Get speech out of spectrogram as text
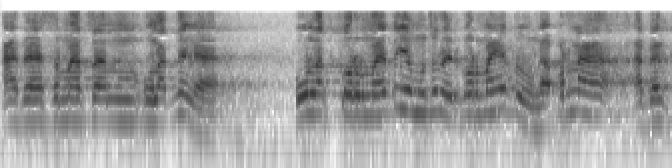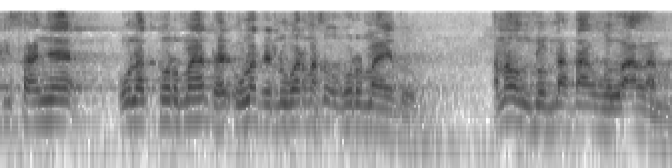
ada semacam ulatnya enggak? Ulat kurma itu yang muncul dari kurma itu. Enggak pernah ada kisahnya ulat kurma dari ulat dari luar masuk kurma itu. Ana belum tak tahu alam.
